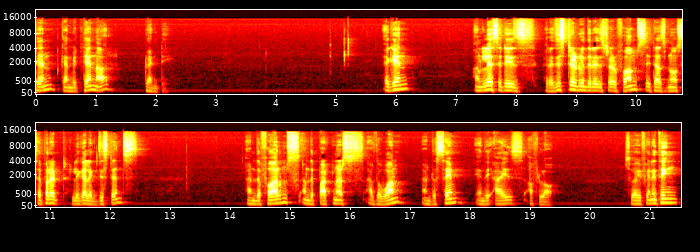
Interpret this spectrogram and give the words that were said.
10 can be 10 or 20. Again unless it is registered with the registered firms, it has no separate legal existence and the firms and the partners are the one and the same in the eyes of law. So, if anything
